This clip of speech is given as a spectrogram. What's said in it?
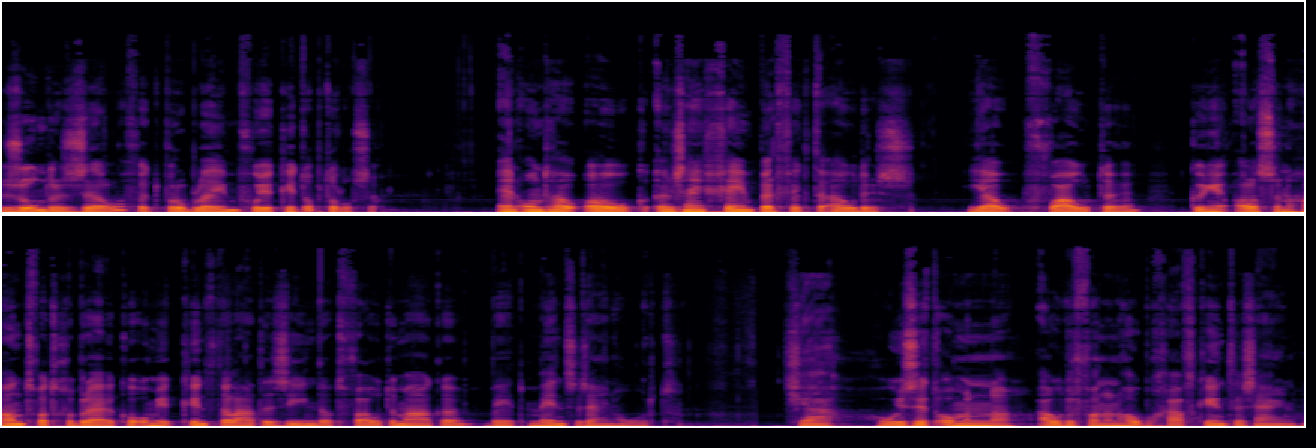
zonder zelf het probleem voor je kind op te lossen. En onthoud ook, er zijn geen perfecte ouders. Jouw fouten kun je als een handvat gebruiken om je kind te laten zien dat fouten maken bij het mens zijn hoort. Tja, hoe is het om een uh, ouder van een hoogbegaafd kind te zijn?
